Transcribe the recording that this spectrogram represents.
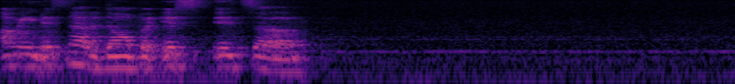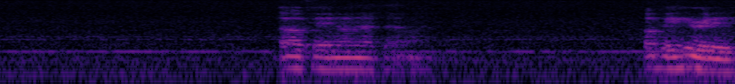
I mean, it's not a dome, but it's it's a. Okay, no, not that one. Okay, here it is.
